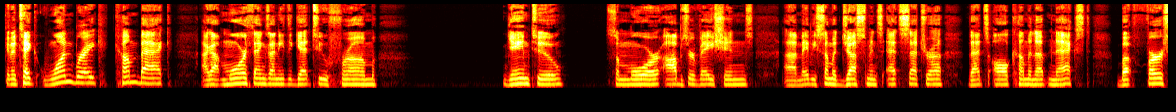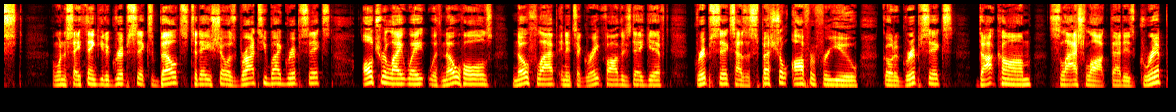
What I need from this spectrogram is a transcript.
To take one break, come back. I got more things I need to get to from game two, some more observations, uh, maybe some adjustments, etc. That's all coming up next. But first, I want to say thank you to Grip Six Belts. Today's show is brought to you by Grip Six ultra lightweight with no holes, no flap, and it's a great Father's Day gift. Grip 6 has a special offer for you. Go to grip6.com grip6.com slash lock. That is grip,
